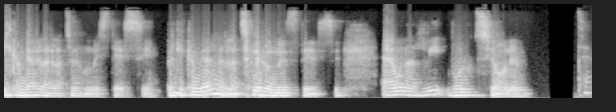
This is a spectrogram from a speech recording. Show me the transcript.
il cambiare la relazione con noi stessi, perché mm. cambiare la relazione con noi stessi è una rivoluzione. Sì.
